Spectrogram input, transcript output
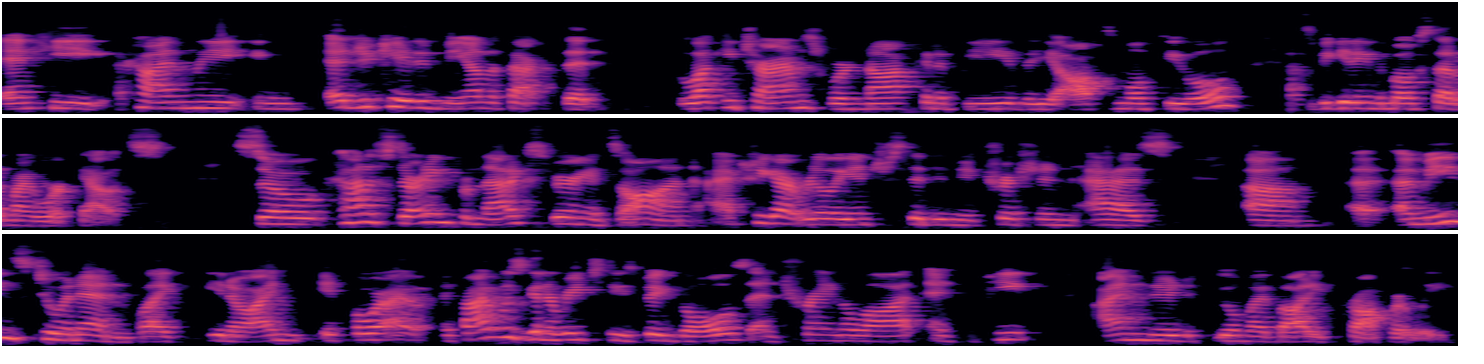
And he kindly educated me on the fact that Lucky Charms were not going to be the optimal fuel to be getting the most out of my workouts. So, kind of starting from that experience on, I actually got really interested in nutrition as um, a, a, means to an end. Like you know, I if I, if I was going to reach these big goals and train a lot and compete, I needed to fuel my body properly.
